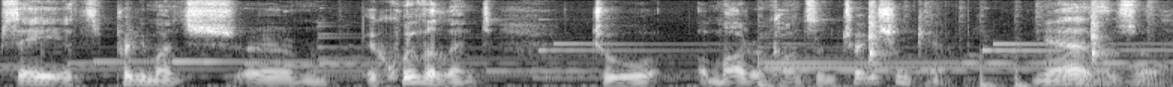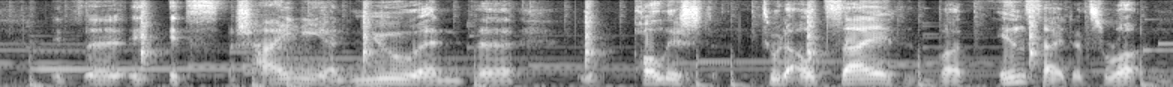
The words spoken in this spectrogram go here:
say it's pretty much um, equivalent to a modern concentration camp. Yes, You know, so it's uh, it, it's shiny and new and uh, polished to the outside, but inside it's rotten.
